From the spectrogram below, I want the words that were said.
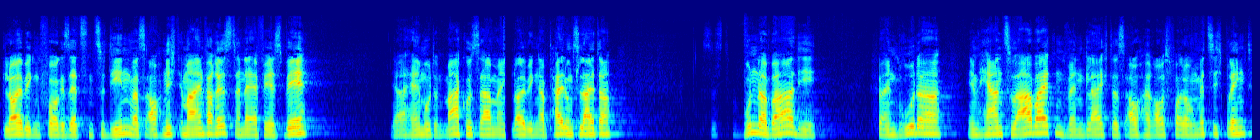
gläubigen Vorgesetzten zu dienen, was auch nicht immer einfach ist an der FESB. Ja, Helmut und Markus haben einen gläubigen Abteilungsleiter. Es ist wunderbar, die für einen Bruder im Herrn zu arbeiten, wenngleich das auch Herausforderungen mit sich bringt.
